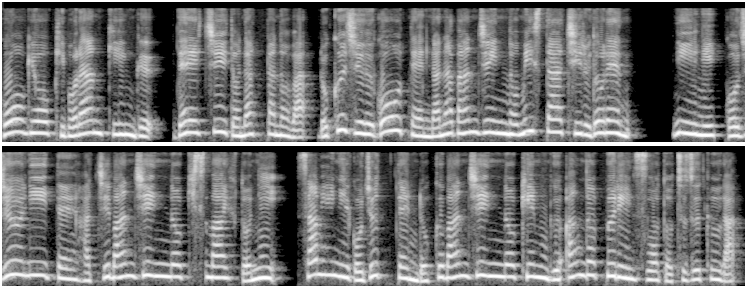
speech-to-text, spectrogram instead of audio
工業規模ランキングで1位となったのは65.7番人のミスターチルドレン。2位に52.8番人のキスマイフと2位、3位に50.6番人のキングプリンスをと続くが、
